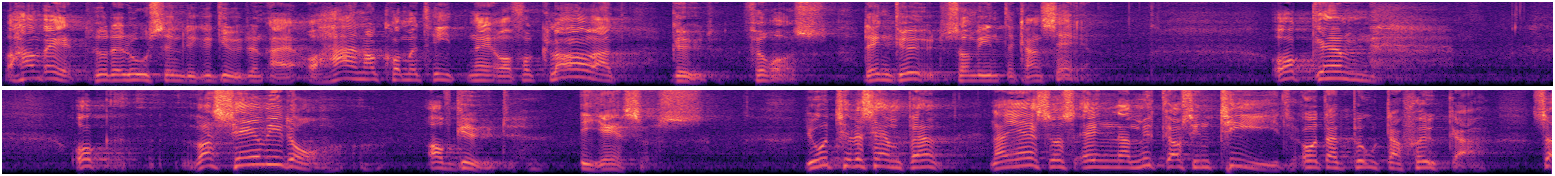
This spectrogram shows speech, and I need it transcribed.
Och han vet hur den osynliga guden är och han har kommit hit ner och förklarat Gud för oss. Den Gud som vi inte kan se. Och, ehm, och vad ser vi då av Gud i Jesus? Jo, till exempel när Jesus ägnar mycket av sin tid åt att bota sjuka så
